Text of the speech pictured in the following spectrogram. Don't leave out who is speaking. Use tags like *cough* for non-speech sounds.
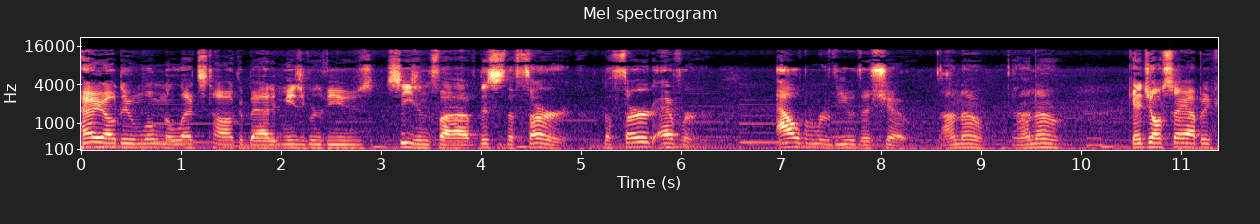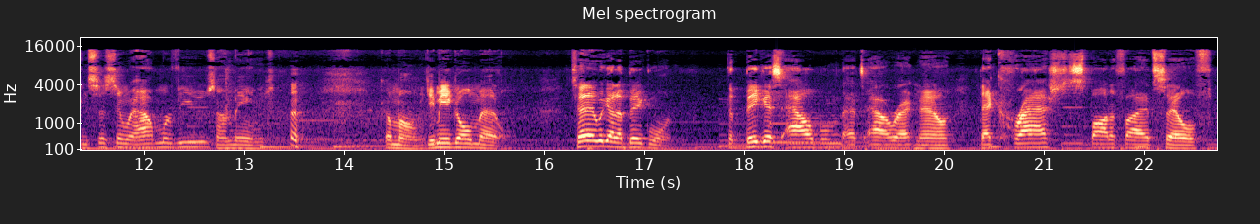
Speaker 1: How y'all doing? Welcome to Let's Talk About It Music Reviews Season 5. This is the third, the third ever album review of this show. I know, I know. Can't y'all say I've been consistent with album reviews? I mean, *laughs* come on, give me a gold medal. Today we got a big one. The biggest album that's out right now that crashed Spotify itself.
